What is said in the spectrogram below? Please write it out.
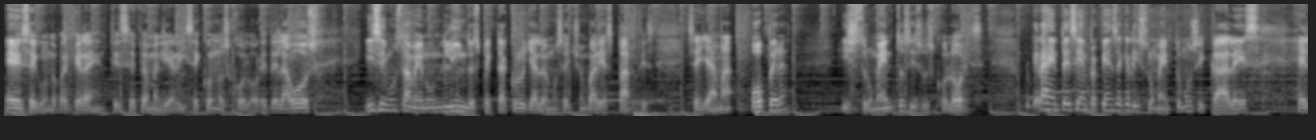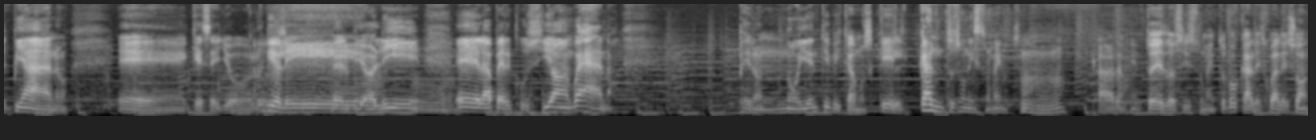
Eh, segundo para que la gente se familiarice con los colores de la voz. Hicimos también un lindo espectáculo, ya lo hemos hecho en varias partes. Se llama Ópera, Instrumentos y sus colores. Porque la gente siempre piensa que el instrumento musical es el piano, eh, qué sé yo, El violín. el violín, eh, la percusión, bueno. Pero no identificamos que el canto es un instrumento. Claro. Entonces, los instrumentos vocales, ¿cuáles son?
